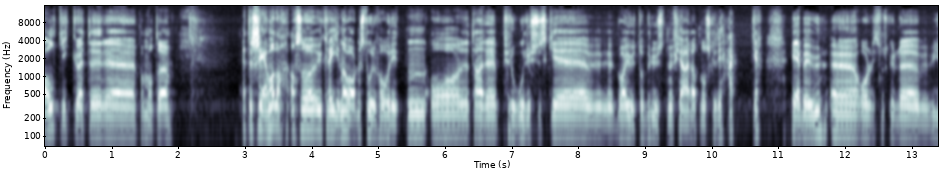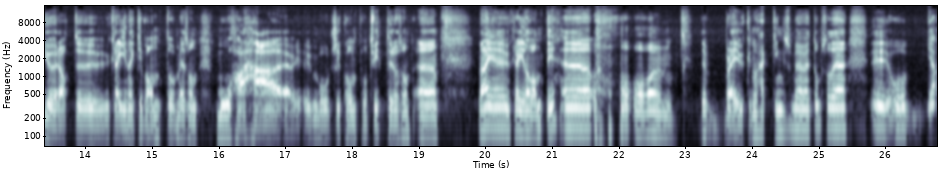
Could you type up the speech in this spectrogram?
Alt gikk jo etter eh, på en måte etter skjema, da. Altså, Ukraina var den store favoritten, og dette her prorussiske eh, var ute og bruste med fjæra at nå skulle de hacke EBU, eh, og liksom skulle gjøre at eh, Ukraina ikke vant, og med sånn moha-emojicon på Twitter og sånn. Eh, Nei, eh, Ukraina vant de, eh, og, og det ble jo ikke noe hacking som jeg vet om, så det, eh, og, ja,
